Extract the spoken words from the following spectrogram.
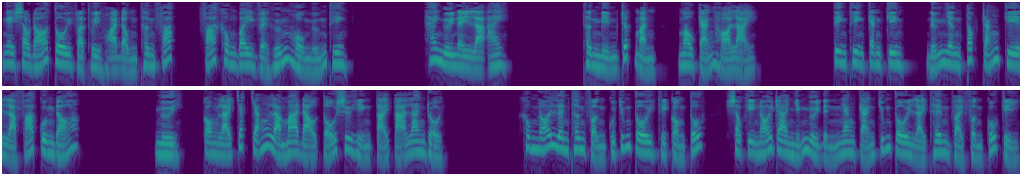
Ngay sau đó tôi và Thùy Họa động thân pháp, phá không bay về hướng hồ ngưỡng thiên. Hai người này là ai? Thần niệm rất mạnh, mau cản họ lại. Tiên thiên canh kim, nữ nhân tóc trắng kia là phá quân đó. Người, còn lại chắc chắn là ma đạo tổ sư hiện tại tạ Lan rồi. Không nói lên thân phận của chúng tôi thì còn tốt, sau khi nói ra những người định ngăn cản chúng tôi lại thêm vài phần cố kỵ.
